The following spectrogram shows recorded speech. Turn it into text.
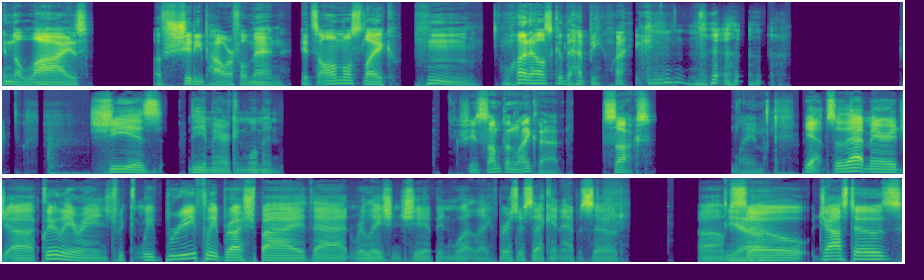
in the lies of shitty powerful men. It's almost like, hmm, what else could that be like? she is the American woman. She's something like that. Sucks. Lame. Yeah, so that marriage uh, clearly arranged. We we briefly brushed by that relationship in what like first or second episode. Um, Yeah. So Josto's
